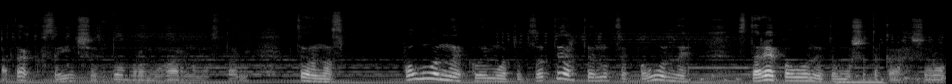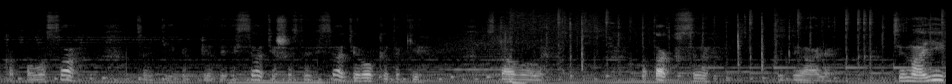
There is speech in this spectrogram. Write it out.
А так все інше в доброму, гарному стані. Це у нас полонне, клеймо тут затерте, ну це полонне, старе полонне, тому що така широка полоса. Це тільки 50-ті, 60-ті роки такі ставили. А так все в ідеалі. Ціна їй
